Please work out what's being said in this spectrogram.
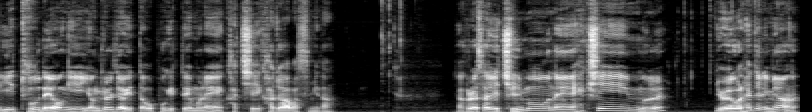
이 두 내용이 연결되어 있다고 보기 때문에 같이 가져와 봤습니다. 자, 그래서 이 질문의 핵심을 요약을 해드리면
